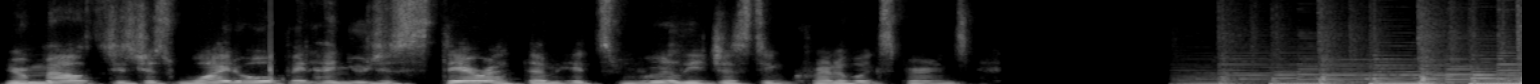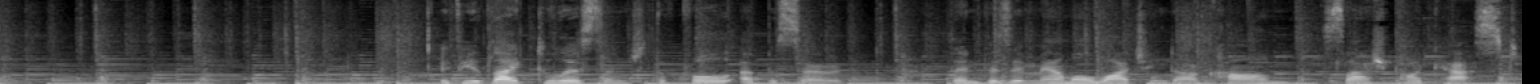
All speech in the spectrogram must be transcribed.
your mouth is just wide open and you just stare at them. It's really just incredible experience. If you'd like to listen to the full episode, then visit mammalwatching.com slash podcast.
